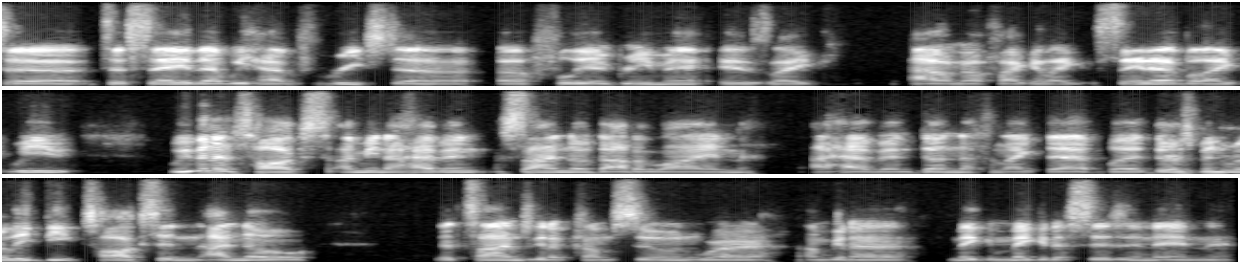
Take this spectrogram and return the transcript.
to to say that we have reached a, a fully agreement is like I don't know if I can like say that, but like we we've been in talks. I mean I haven't signed no dotted line. I haven't done nothing like that, but there's been really deep talks, and I know the time's gonna come soon where I'm gonna make make a decision and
